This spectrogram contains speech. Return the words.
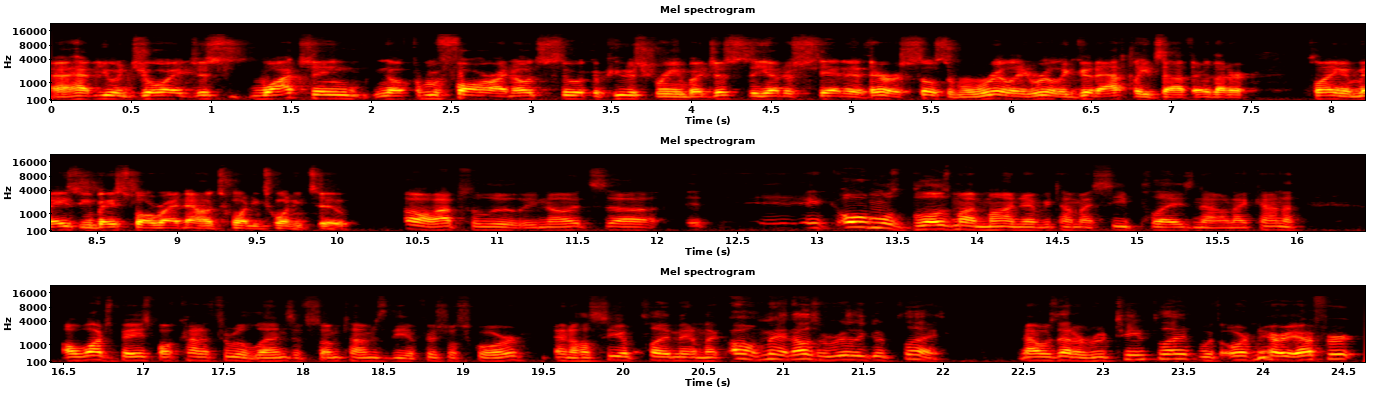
uh, have you enjoyed just watching, you know, from afar? I know it's through a computer screen, but just the understanding that there are still some really, really good athletes out there that are playing amazing baseball right now in 2022. Oh, absolutely. No, it's uh, it it almost blows my mind every time I see plays now, and I kind of I'll watch baseball kind of through a lens of sometimes the official score, and I'll see a play made. I'm like, oh man, that was a really good play. Now, was that a routine play with ordinary effort,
